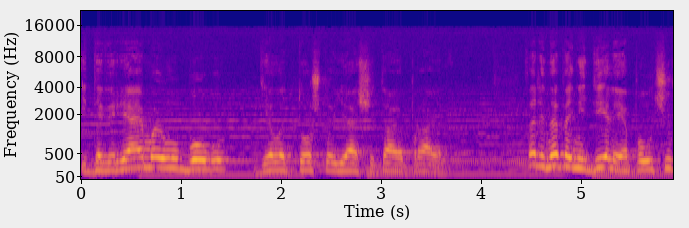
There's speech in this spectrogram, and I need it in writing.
и доверяя моему Богу делать то, что я считаю правильным. Кстати, на этой неделе я получил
